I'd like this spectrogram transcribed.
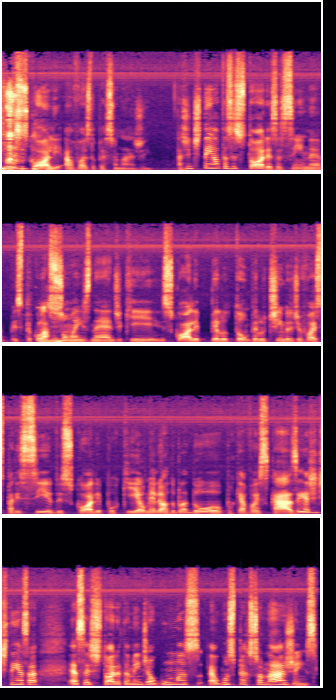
quem escolhe a voz do personagem? A gente tem altas histórias assim, né? Especulações, uhum. né? De que escolhe pelo tom, pelo timbre de voz parecido, escolhe porque é o melhor dublador, porque a voz casa. E a gente tem essa, essa história também de algumas, alguns personagens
